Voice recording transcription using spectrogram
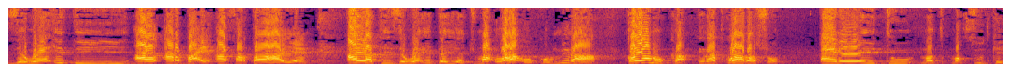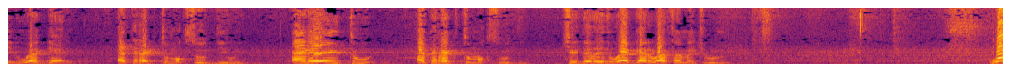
zawaa'idii alarbaci afarta ahaayeen allatii zawaa'ida yajmacuhaa uu kulminaa qowluka inaad ku hadasho anaytu maqsuudkaygi waa gaari adragtu maqsuudii wey anaytu adragtu maqsuudii. Ujeeddadaydu waa gaari waa fahmajruumi wa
